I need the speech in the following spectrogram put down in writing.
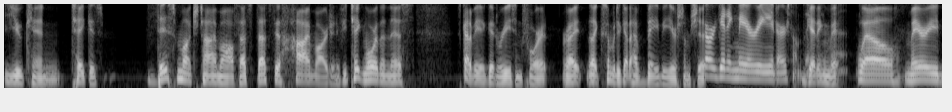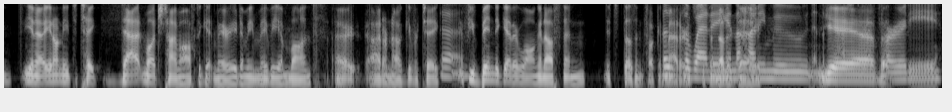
you can take as this much time off. That's that's the high margin. If you take more than this, it's got to be a good reason for it, right? Like somebody's got to have baby or some shit. or getting married or something. Getting like ma- well married, you know, you don't need to take that much time off to get married. I mean, maybe a month, or I don't know, give or take. If you've been together long enough, then it doesn't fucking matter. the it's just wedding and the day. honeymoon and the Yeah, but- party.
